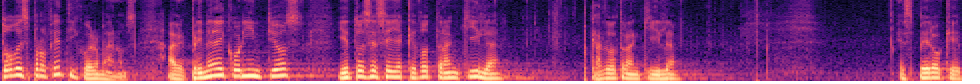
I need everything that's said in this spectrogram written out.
Todo es profético, hermanos. A ver, primera de Corintios, y entonces ella quedó tranquila, quedó tranquila. Espero que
